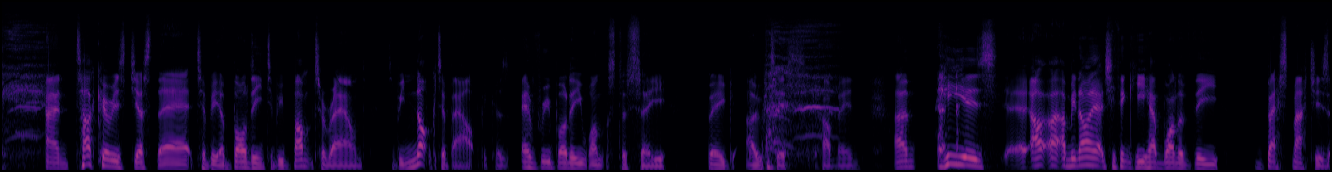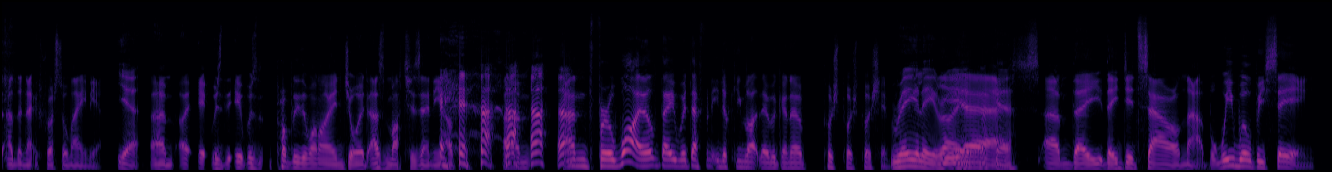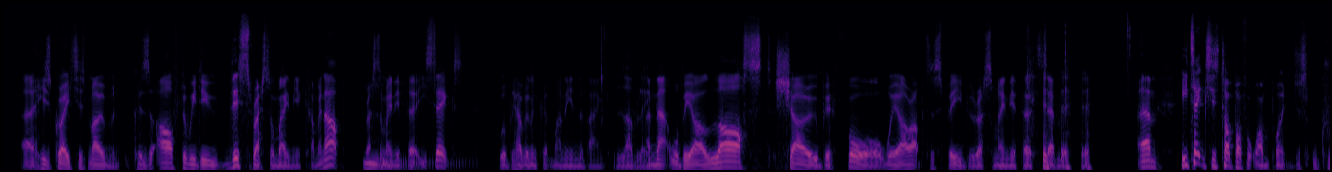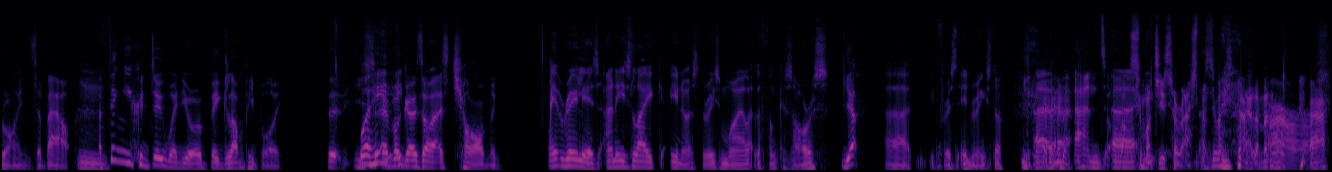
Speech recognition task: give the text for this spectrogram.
and Tucker is just there to be a body, to be bumped around, to be knocked about, because everybody wants to see. Big Otis come in. Um, he is. uh, I, I mean, I actually think he had one of the best matches at the next WrestleMania. yeah. Um, it was it was probably the one I enjoyed as much as any other. Um, and for a while, they were definitely looking like they were going to push, push, push him. Really? Right. Okay. Um, they they did sour on that, but we will be seeing uh, his greatest moment because after we do this WrestleMania coming up, WrestleMania 36, we'll be having a look at Money in the Bank. Lovely. and that will be our last show before we are up to speed with WrestleMania 37. Um, he takes his top off at one point, and just grinds about. A thing you can do when you're a big lumpy boy. That you. Well, he- everyone he- goes, "Oh, that's charming." It really is. And he's like, you know, it's the reason why I like the Funkasaurus. Yep. Uh, for his in-ring stuff, um, and uh, Not so much his harassment so much- element. uh,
